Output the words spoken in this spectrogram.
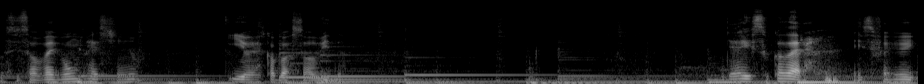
Você só vai ver um restinho e vai acabar sua vida. E é isso, galera. Esse foi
